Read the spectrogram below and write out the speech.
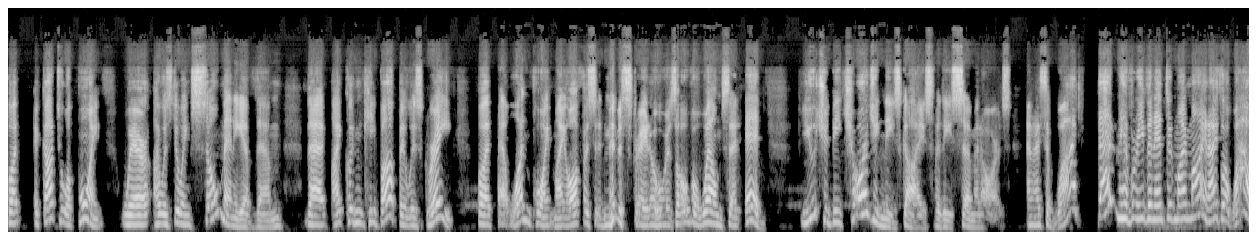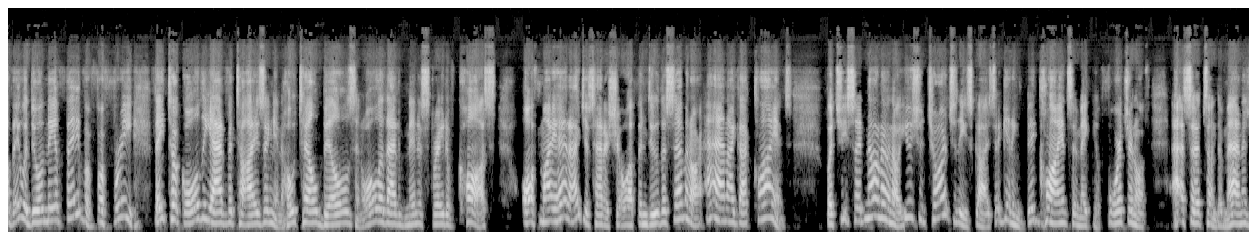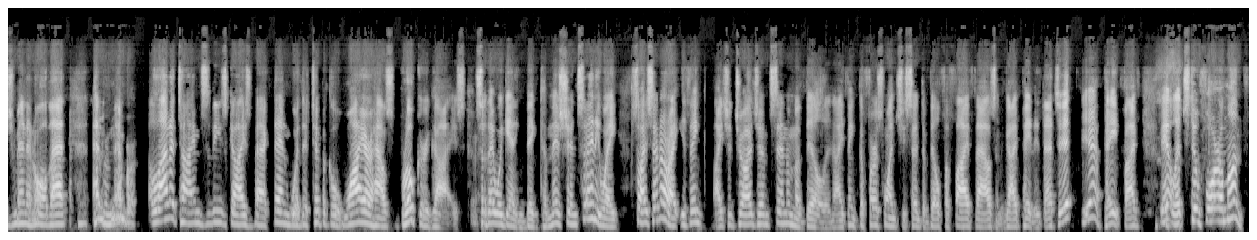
But it got to a point where I was doing so many of them that I couldn't keep up. It was great. But at one point, my office administrator, who was overwhelmed, said, Ed, you should be charging these guys for these seminars. And I said, What? That never even entered my mind. I thought, wow, they were doing me a favor for free. They took all the advertising and hotel bills and all of that administrative cost off my head. I just had to show up and do the seminar, and I got clients. But she said, no, no, no, you should charge these guys. They're getting big clients and making a fortune off assets under management and all that. And remember, a lot of times these guys back then were the typical wirehouse broker guys. So mm-hmm. they were getting big commissions. So anyway, so I said, all right, you think I should charge them, send them a bill. And I think the first one she sent a bill for 5,000. The guy paid it. That's it? Yeah, paid five. Yeah, let's do four a month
